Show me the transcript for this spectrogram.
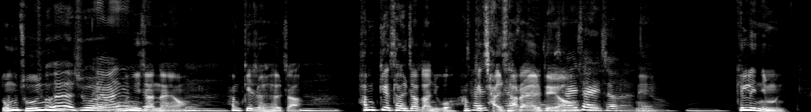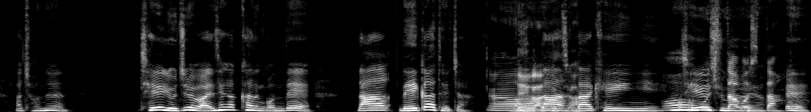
너무 좋은 조- 네, 좋아요. 네, 훈이잖아요. 음. 함께 잘 살자. 음. 함께 살자도 아니고 함께 잘, 잘 살아야 돼요. 잘. 살아야 네. 돼요. 음. 켈리님은 아 저는 제일 요즘에 많이 생각하는 건데 나 내가 되자. 아, 내가 나, 되자. 나 개인이 어, 제일 멋있다, 중요해요. 멋있다. 네.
